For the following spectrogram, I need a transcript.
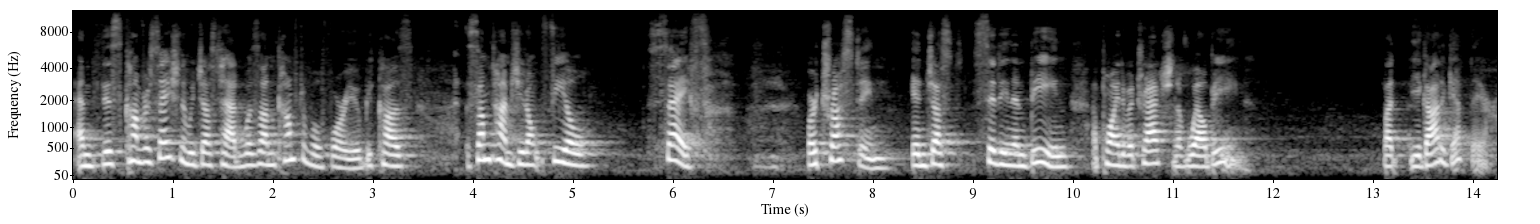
And this conversation that we just had was uncomfortable for you because sometimes you don't feel safe or trusting in just sitting and being a point of attraction of well-being. But you got to get there.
